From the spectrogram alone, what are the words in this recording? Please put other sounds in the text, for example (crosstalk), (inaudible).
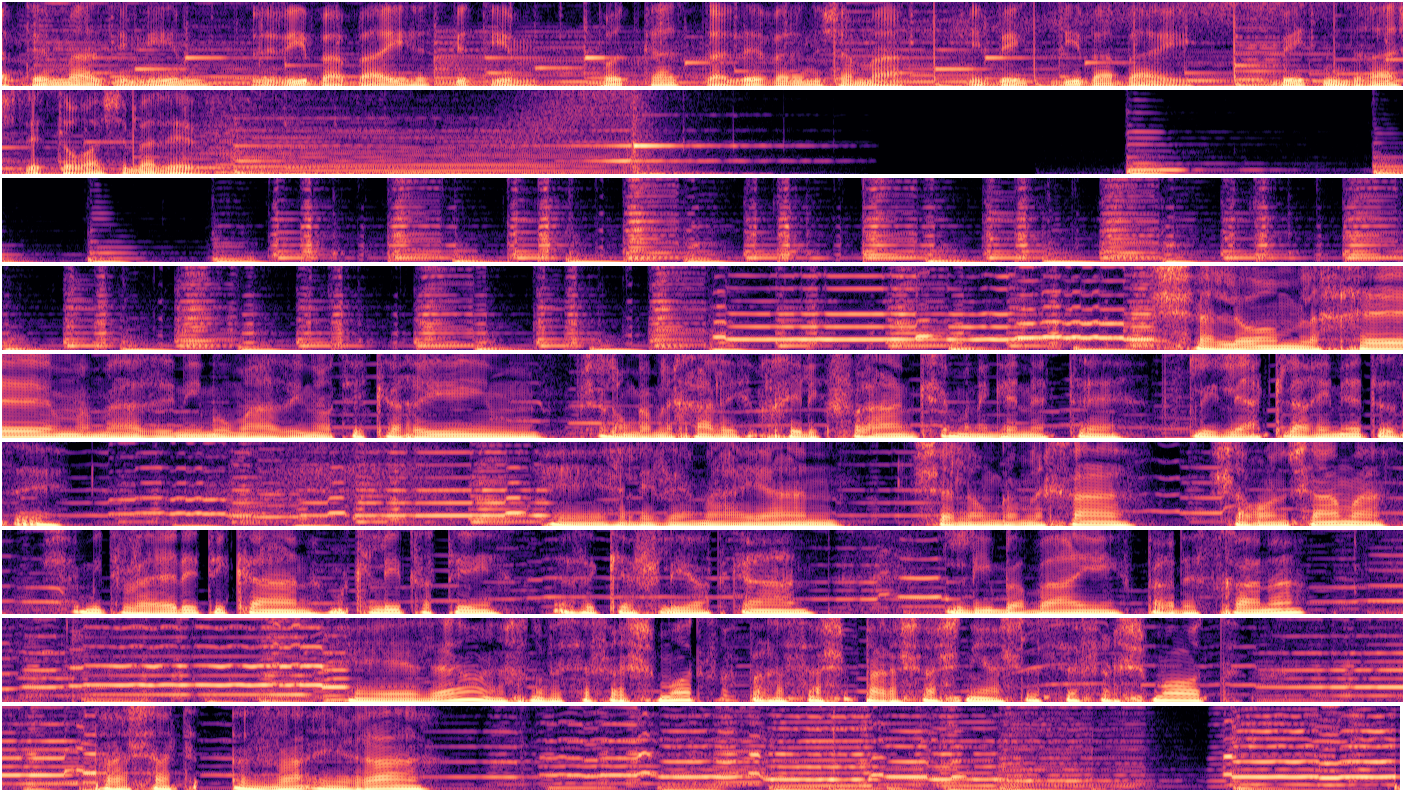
אתם מאזינים לליבה ביי הסכתים, פודקאסט ללב ולנשמה, מבית ליבה ביי, בית מדרש לתורה שבלב. שלום לכם, מאזינים ומאזינות יקרים. שלום גם לך, חיליק פרנק, שמנגן את uh, צלילי הקלרינט הזה. Uh, הלב ומעיין. שלום גם לך, שרון שמה, שמתוועד איתי כאן, מקליט אותי, איזה כיף להיות כאן. לי בביי, פרדס חנה. Uh, זהו, אנחנו בספר שמות, כבר פרשה, פרשה שנייה של ספר שמות. פרשת וארא.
